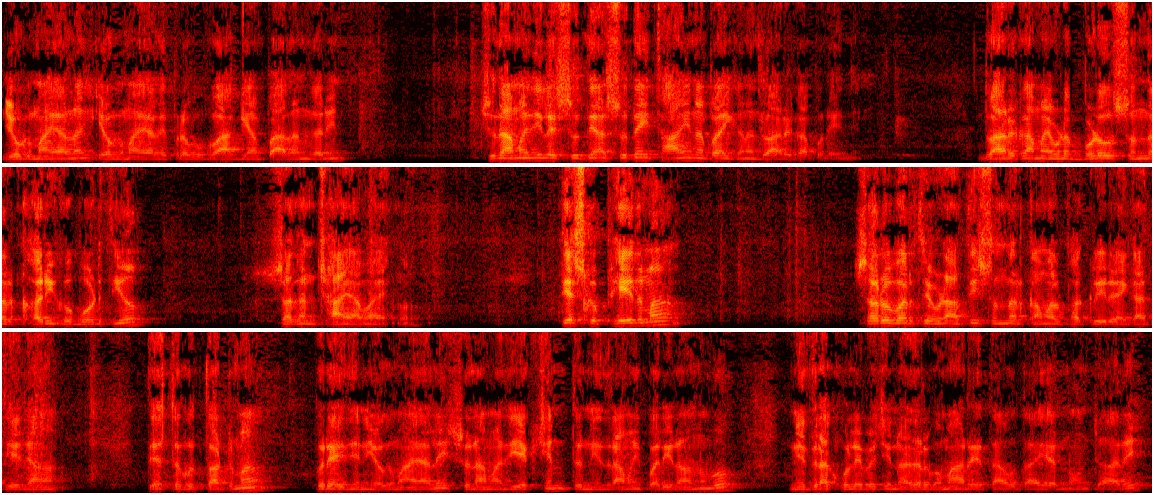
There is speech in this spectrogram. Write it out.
योगमायालाई योगमायाले प्रभुको आज्ञा पालन गरिन् सुदामाजीले सुत्या सुतै थाहै नपाइकन द्वारका पुर्याइदिन् द्वारकामा एउटा बडो सुन्दर खरीको बोर्ड थियो, सघन छाया भएको। त्यसको फेदमा सरोवर थियो, एउटा अति सुन्दर कमल फक्रिरहेका थिए जहाँ त्यस्तोको तटमा पुर्याइदिने योगमायाले सुदामाजी एकछिन त्यो निद्रामै परिरहनु भयो निद्रा खोलेपछि नज़र घुमाएर यताउता हेर्नुहुन्छ, अरे,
